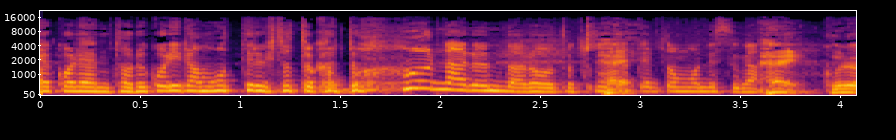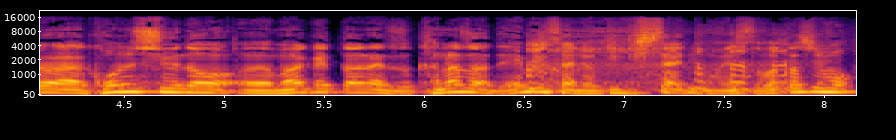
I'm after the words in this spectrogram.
えー、これトルコリラ持ってる人とかどうなるんだろうと気になってると思うんですが。はい。はい、これは今週のマーケットアナリズ金沢でエミさんにお聞きしたいと思います。私も、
